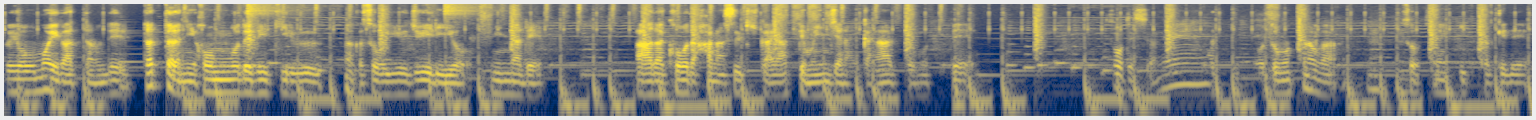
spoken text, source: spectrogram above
そういう思いがあったのでだったら日本語でできるなんかそういうジュエリーをみんなでああだこうだ話す機会あってもいいんじゃないかなと思ってそうですよねと思ったのがうんそうですね、きっかけで。で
